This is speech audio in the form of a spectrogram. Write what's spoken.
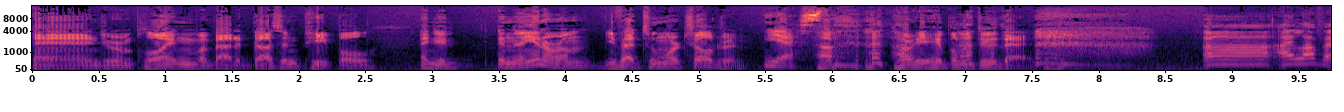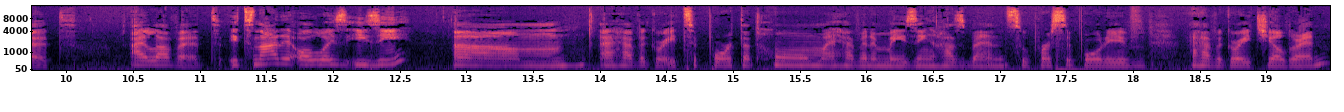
and you're employing about a dozen people, and you in the interim, you've had two more children. Yes. How, how are you able to do that? Uh, I love it. I love it. It's not always easy. Um, I have a great support at home. I have an amazing husband, super supportive. I have a great children.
